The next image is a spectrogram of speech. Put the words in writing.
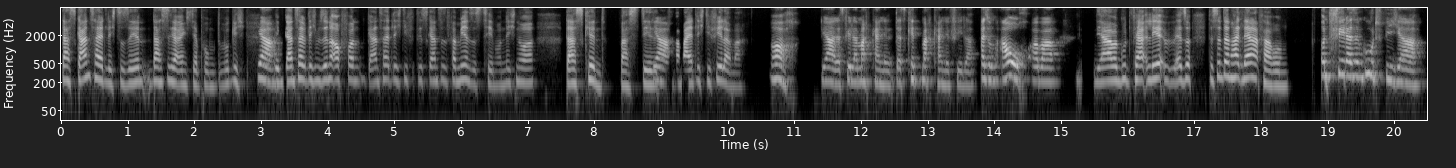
das ganzheitlich zu sehen, das ist ja eigentlich der Punkt. Wirklich ja. im ganzheitlichen Sinne auch von ganzheitlich die, das ganze Familiensystem und nicht nur das Kind, was die, ja. vermeintlich die Fehler macht. Och, ja, das Fehler macht keine, das Kind macht keine Fehler. Also auch, aber. Ja, aber gut, also das sind dann halt Lernerfahrungen. Und Fehler sind gut, wie ja.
